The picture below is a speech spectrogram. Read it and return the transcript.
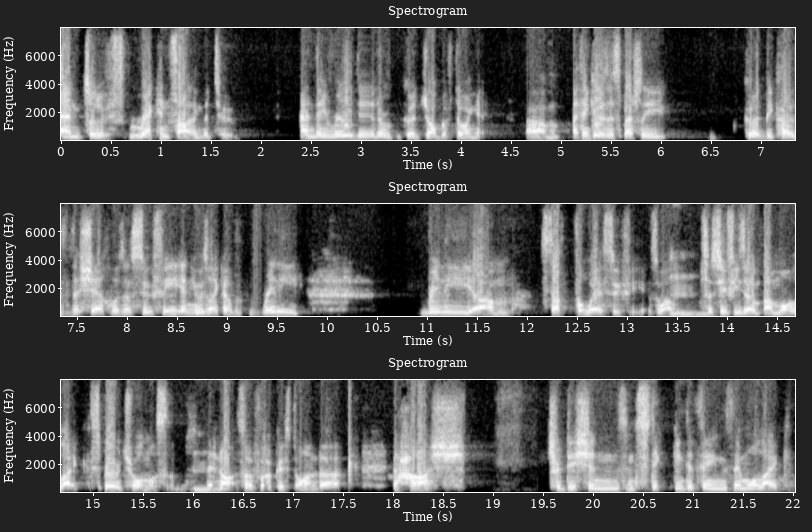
and sort of reconciling the two. And they really did a good job of doing it. Um, I think it was especially good because the sheikh was a Sufi and he was like a really really um, self-aware Sufi as well. Mm. So Sufis are, are, more like spiritual Muslims. Mm. They're not so focused on the the harsh traditions and sticking to things. They're more like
